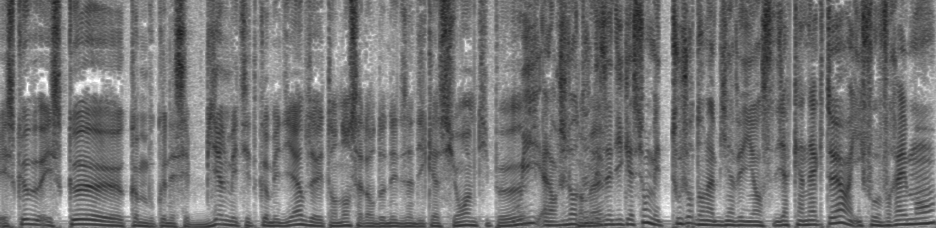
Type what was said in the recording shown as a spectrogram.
Est-ce que, est-ce que, comme vous connaissez bien le métier de comédien, vous avez tendance à leur donner des indications un petit peu? Oui, alors je leur donne même. des indications, mais toujours dans la bienveillance. C'est-à-dire qu'un acteur, il faut vraiment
